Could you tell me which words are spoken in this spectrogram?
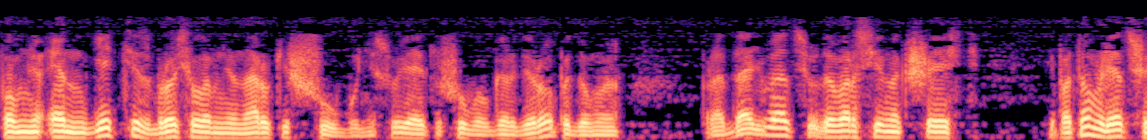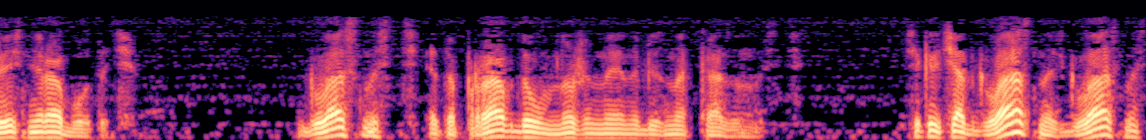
Помню, Энн Гетти сбросила мне на руки шубу. Несу я эту шубу в гардероб и думаю, Продать бы отсюда ворсинок шесть, и потом лет шесть не работать. Гласность — это правда, умноженная на безнаказанность. Все кричат «гласность, гласность».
